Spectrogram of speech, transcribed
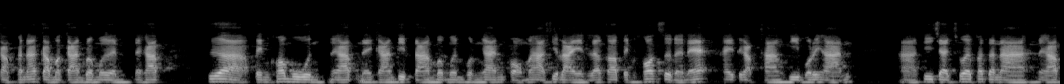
กับคณะกรรมการประเมินนะครับ เพื่อเป็นข้อมูลนะครับในการติดตามประเมินผลงานของมหาวิทยาลัย แล้วก็เป็นข้อเสนอแนะให้กับทางทีมบริหารที่จะช่วยพัฒนานะครับ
